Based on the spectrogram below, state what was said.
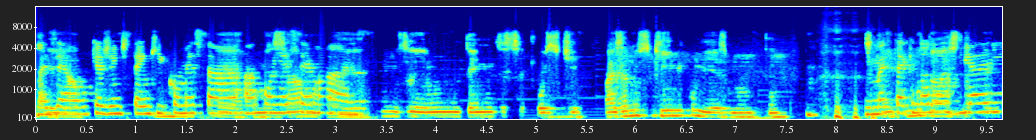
mas é algo que a gente tem que começar é, a conhecer mais. É, não tem muita coisa de. Mas é nos químicos mesmo. Não tem. E mais tecnologia em,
